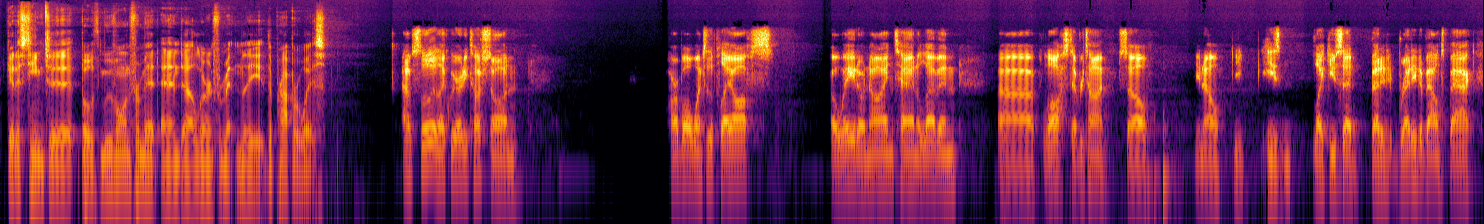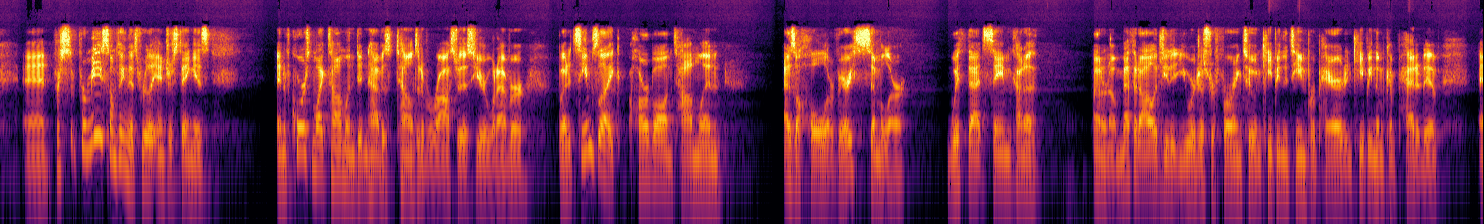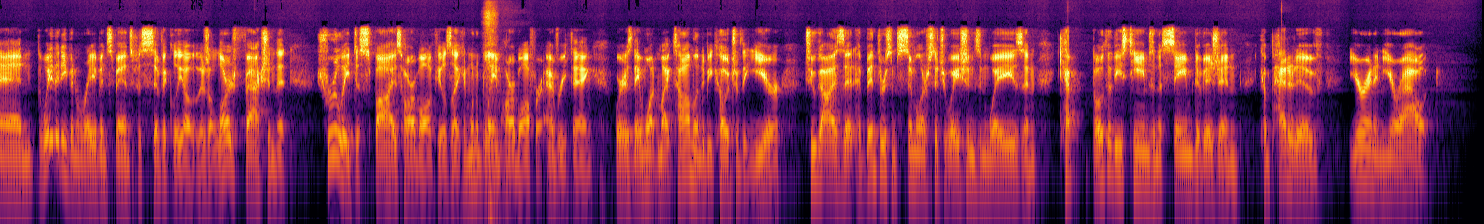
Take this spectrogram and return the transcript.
get his team to both move on from it and uh, learn from it in the the proper ways. Absolutely. Like we already touched on, Harbaugh went to the playoffs 08, 09, 10, 11, uh, lost every time. So, you know, he, he's, like you said, ready, ready to bounce back. And for, for me, something that's really interesting is, and of course, Mike Tomlin didn't have as talented of a roster this year, whatever, but it seems like Harbaugh and Tomlin as a whole are very similar with that same kind of I don't know, methodology that you were just referring to and keeping the team prepared and keeping them competitive. And the way that even Ravens fans specifically, uh, there's a large faction that truly despise Harbaugh, it feels like, and want to blame Harbaugh for everything. Whereas they want Mike Tomlin to be coach of the year. Two guys that have been through some similar situations in ways and kept both of these teams in the same division competitive year in and year out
